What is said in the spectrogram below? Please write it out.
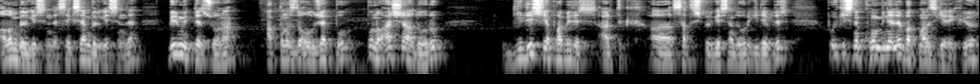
alım bölgesinde 80 bölgesinde bir müddet sonra aklınızda olacak bu. Bunu aşağı doğru gidiş yapabilir. Artık satış bölgesine doğru gidebilir. Bu ikisini kombinele bakmanız gerekiyor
